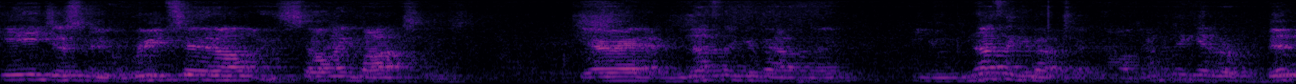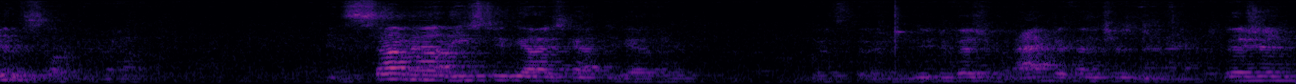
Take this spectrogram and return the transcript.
He just knew retail and selling boxes. Gary had nothing about that. He knew nothing about technology. I don't think he'd ever been in Silicon Valley. And somehow these two guys got together with the new division of Active Ventures and Activision.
